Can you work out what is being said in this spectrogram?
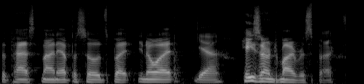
the past nine episodes, but you know what? yeah. He's earned my respect.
